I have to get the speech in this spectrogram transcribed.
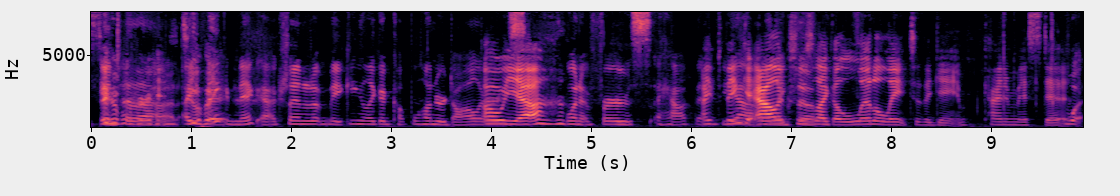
super that. I into think. Nick actually ended up making like a couple hundred dollars. Oh yeah. when it first happened. I think Yeah, Alex was the- like a little late to the game. Kind of missed it. what?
